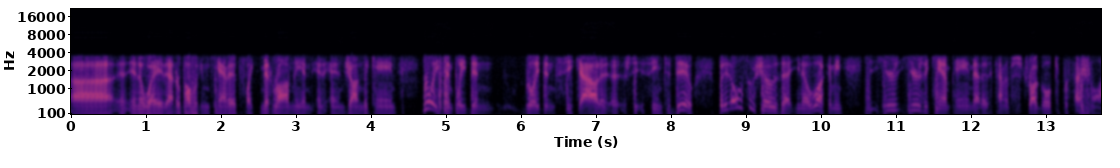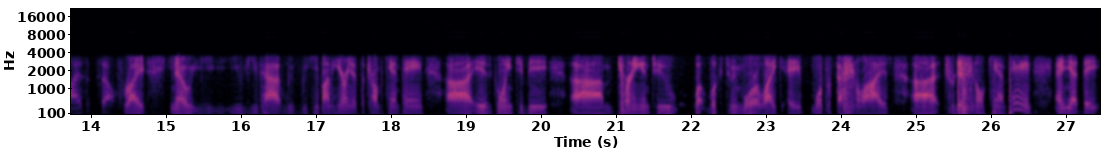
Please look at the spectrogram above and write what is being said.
uh, in, in a way that Republican candidates like Mitt Romney and, and, and John McCain really simply didn't really didn't seek out and uh, seem to do. But it also shows that you know, look, I mean, here's here's a campaign that has kind of struggled to professionalize itself, right? You know, you you've had we, we keep on hearing that the Trump campaign uh, is going to be um, turning into what looks to be more like a more professionalized uh, traditional campaign, and yet they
